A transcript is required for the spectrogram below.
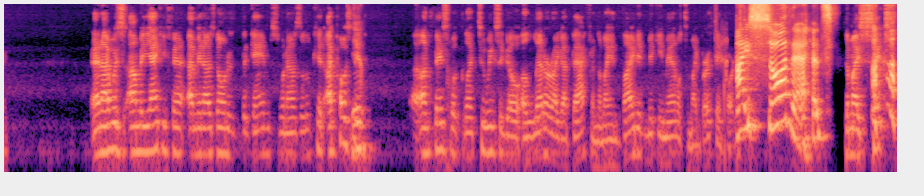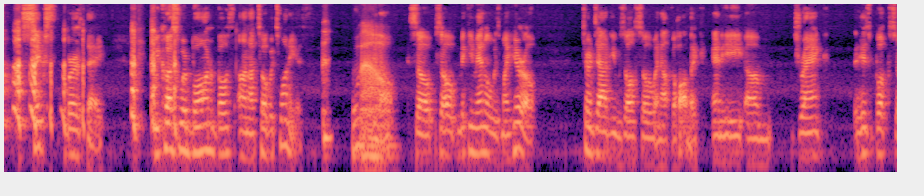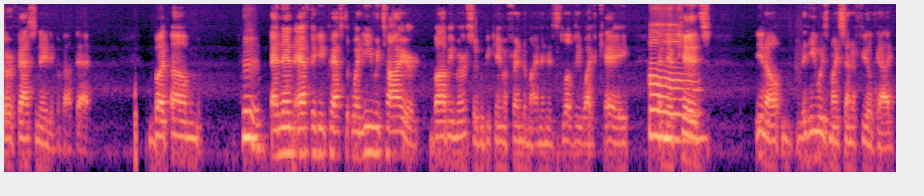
And I was, I'm a Yankee fan. I mean, I was going to the games when I was a little kid. I posted uh, on Facebook like two weeks ago a letter I got back from them. I invited Mickey Mantle to my birthday party, I saw that. to my sixth, sixth birthday, because we're born both on October 20th. you Wow. know so so mickey mantle was my hero turns out he was also an alcoholic and he um, drank his books are fascinating about that but um, Hmm. and then after he passed when he retired bobby murcer who became a friend of mine and his lovely wife kay and their kids you know he was my center field guy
